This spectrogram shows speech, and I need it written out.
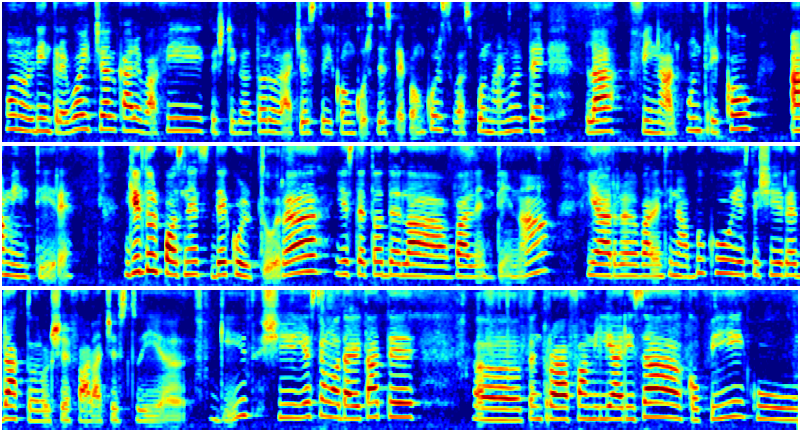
unul dintre voi, cel care va fi câștigătorul acestui concurs. Despre concurs vă spun mai multe la final. Un tricou amintire. Ghidul Posneț de Cultură este tot de la Valentina iar uh, Valentina Bucu este și redactorul șef al acestui uh, ghid și este o modalitate uh, pentru a familiariza copiii cu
